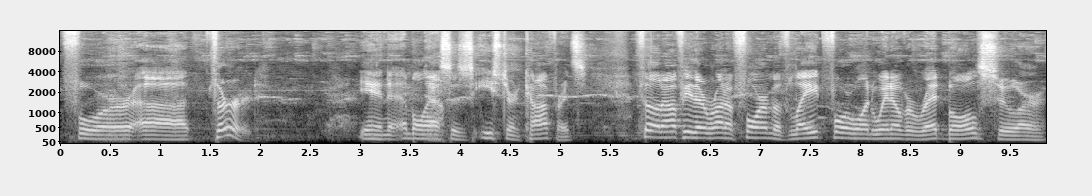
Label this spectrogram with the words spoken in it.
for uh, third in MLS's Eastern Conference. Philadelphia, their run of form of late, 4-1 win over Red Bulls, who are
